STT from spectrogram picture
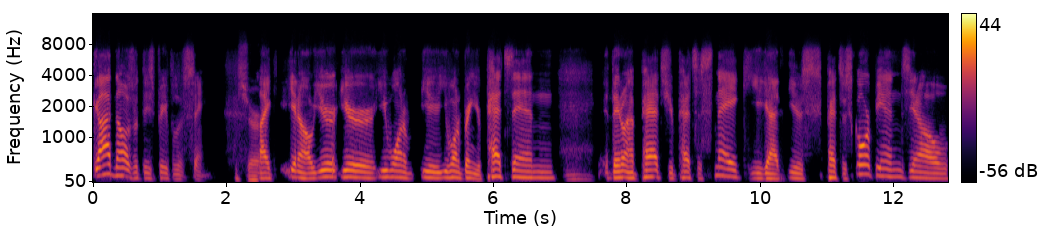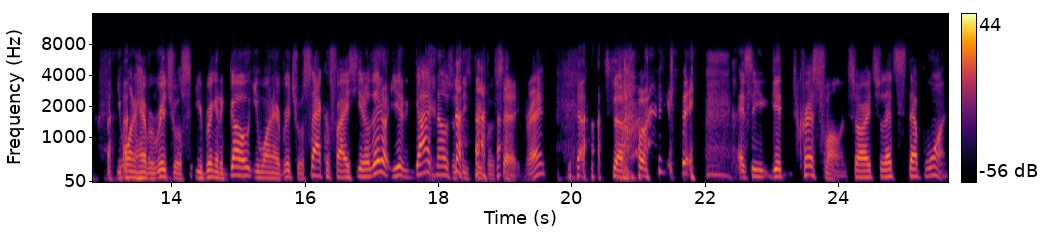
God knows what these people have seen Sure. like you know you're you're you want to you you want to bring your pets in mm. They don't have pets your pet's a snake you got your pets are scorpions you know you want to have a ritual you're bringing a goat you want to have ritual sacrifice you know they don't you god knows what these people have said right Yeah. so and so you get crestfallen so all right so that's step one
